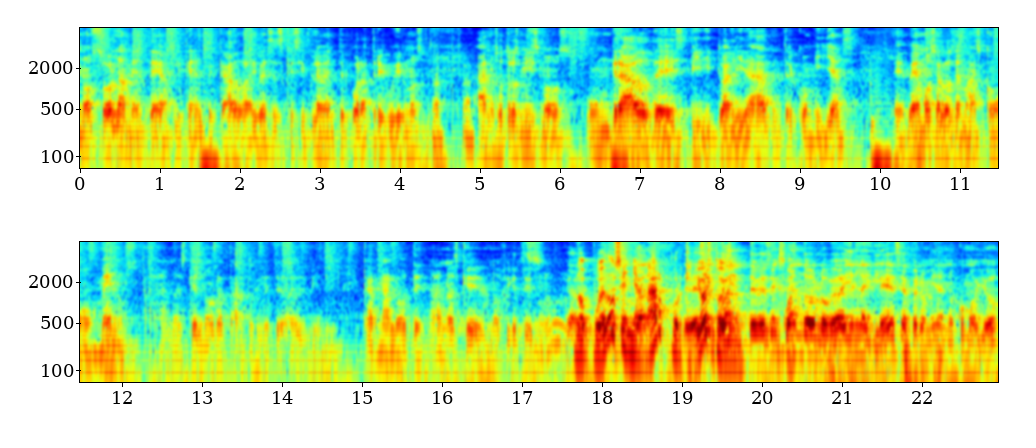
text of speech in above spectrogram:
no solamente aplica en el pecado, hay veces que simplemente por atribuirnos Ah, claro. a nosotros mismos un grado de espiritualidad, entre comillas, eh, vemos a los demás como menos. Ah, no es que él no ora tanto, fíjate, ah, es bien carnalote. Ah, no es que, no, fíjate, no. Puedo señalar cuando- porque yo estoy bien. De vez en cuando lo veo ahí en la iglesia, pero mira, no como yo.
